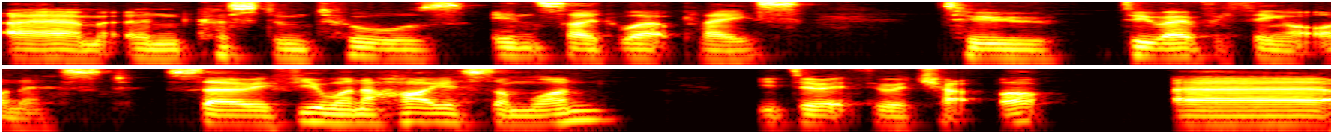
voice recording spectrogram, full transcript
um, and custom tools inside Workplace to do everything at Honest. So if you want to hire someone, you do it through a chatbot uh,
